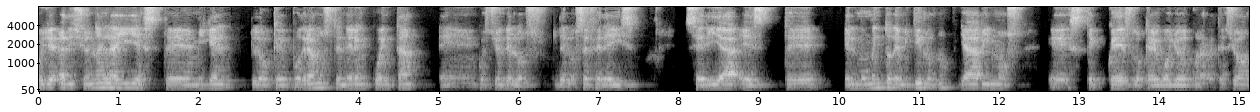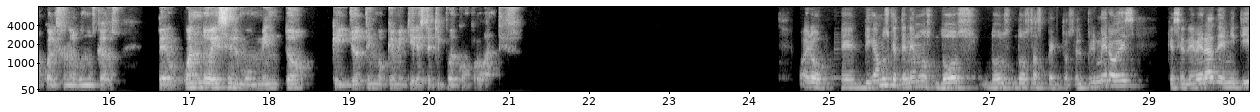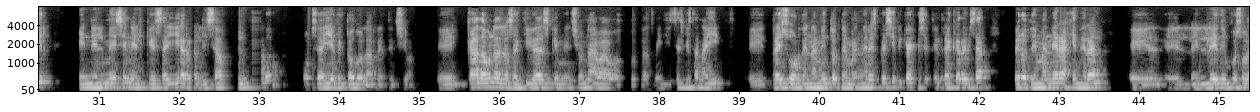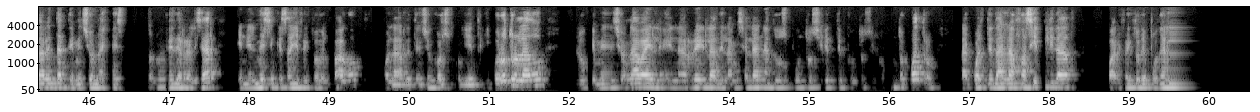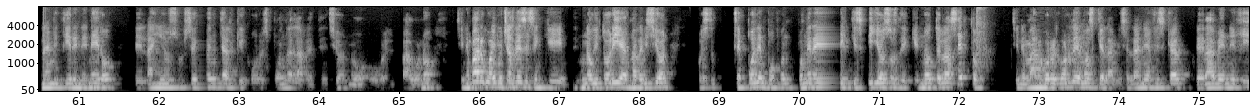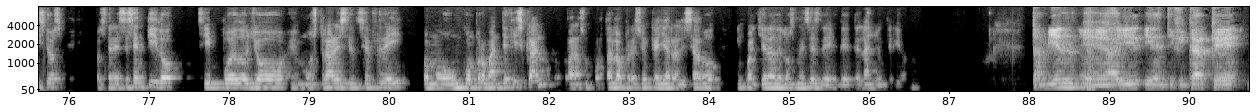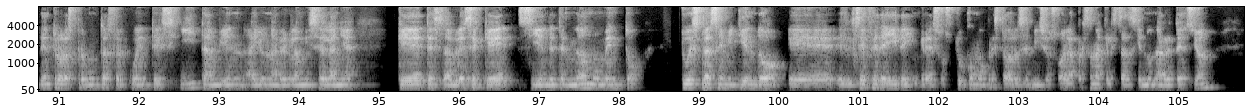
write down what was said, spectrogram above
Oye, adicional ahí, este, Miguel, lo que podríamos tener en cuenta en cuestión de los, de los FDIs sería este, el momento de emitirlos, ¿no? Ya vimos este, qué es lo que hago yo con la retención, cuáles son algunos casos, pero ¿cuándo es el momento que yo tengo que emitir este tipo de comprobantes? Bueno, eh, digamos que tenemos dos, dos, dos aspectos. El primero es que se deberá de emitir en el mes en el que se haya realizado el pago o se haya efectuado la retención. Eh, cada una de las actividades que mencionaba, o las 26 que están ahí, eh, trae su ordenamiento de manera específica que se tendría que revisar, pero de manera general, el, ley de impuesto a la renta te menciona esto, ¿no? de realizar en el mes en que se haya efectuado el pago o la retención correspondiente. Y por otro lado, lo que mencionaba en, en la regla de la miscelánea 2.7.5.4, la cual te da la facilidad para efecto de poder emitir en enero del año subsecuente al que corresponda la retención o, el pago, ¿no? Sin embargo, hay muchas veces en que en una auditoría, una revisión, pues se pueden poner quisquillosos de que no te lo acepto. Sin embargo, recordemos que la miscelánea fiscal te da beneficios, entonces en ese sentido, sí puedo yo eh, mostrar ese CFDI como un comprobante fiscal para soportar la operación que haya realizado en cualquiera de los meses del año anterior. También eh, ahí identificar que dentro de las preguntas frecuentes y también hay una regla miscelánea que te establece que si en determinado momento tú estás emitiendo eh, el CFDI de ingresos, tú como prestador de servicios o la persona que le estás haciendo una retención,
